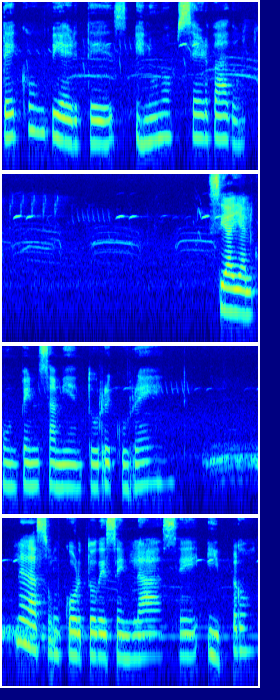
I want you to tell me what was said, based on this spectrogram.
te conviertes en un observador. Si hay algún pensamiento recurrente, le das un corto desenlace y pronto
